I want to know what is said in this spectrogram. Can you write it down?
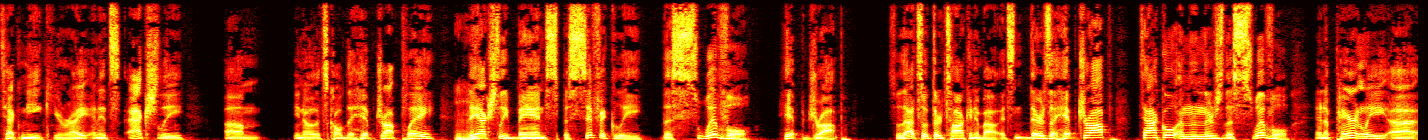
technique. You're right, and it's actually, um, you know, it's called the hip drop play. Mm-hmm. They actually banned specifically the swivel hip drop. So that's what they're talking about. It's there's a hip drop tackle, and then there's the swivel. And apparently, uh,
